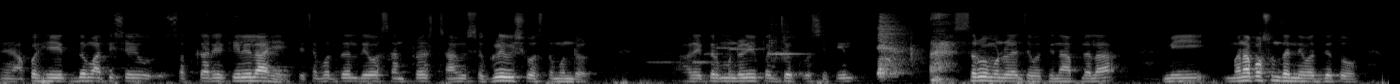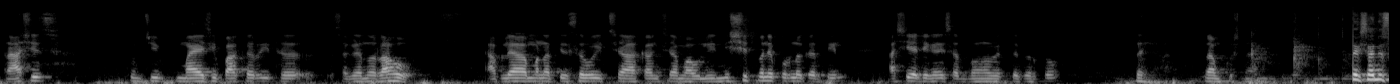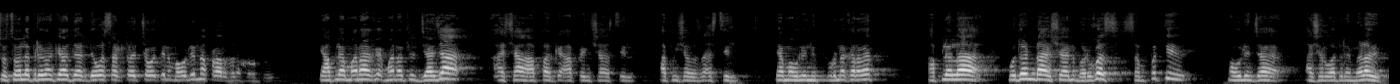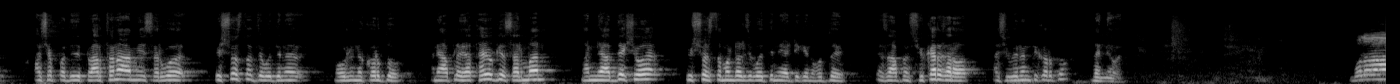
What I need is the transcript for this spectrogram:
आपण हे एकदम अतिशय सत्कार्य केलेलं आहे. त्याच्याबद्दल देवस्थान ट्रस्ट आम्ही सगळे विश्वस्त मंडळ आळेकर मंडळी पंचकृषीतील सर्व मंडळांच्या वतीनं आपल्याला मी मनापासून धन्यवाद देतो. आणि अशीच तुमची मायाची पाकर इथं सगळ्यांवर राहो. आपल्या मनातील सर्व इच्छा आकांक्षा माऊली निश्चितपणे पूर्ण करतील अशी या ठिकाणी सद्भावना व्यक्त करतो. धन्यवाद. रामकृष्ण. अध्यक्षांनी सुचवल्याप्रमाणे किंवा त्या देवस्थान ट्रस्टच्या वतीने माऊलींना प्रार्थना करतो की आपल्या मना मनातील ज्या ज्या अशा आप अपेक्षा असतील अपेक्षा असतील त्या माऊलींनी पूर्ण कराव्यात. आपल्याला उदंड अशी आणि भरघोस संपत्ती माऊलींच्या आशीर्वादाने मिळावी. अशा पद्धती प्रार्थना आम्ही सर्व विश्वस्ताच्या वतीनं माऊलीनं करतो आणि आपला यथायोग्य सन्मान मान्य अध्यक्ष व विश्वस्त मंडळाच्या वतीने या ठिकाणी होतोय. त्याचा आपण स्वीकार करावा अशी विनंती करतो. धन्यवाद. बोला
